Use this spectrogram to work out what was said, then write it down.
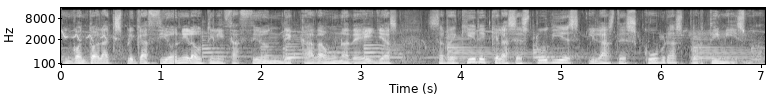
En cuanto a la explicación y la utilización de cada una de ellas, se requiere que las estudies y las descubras por ti misma.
